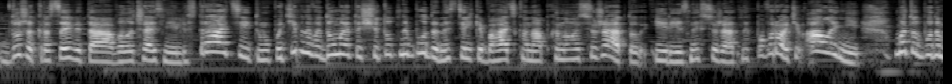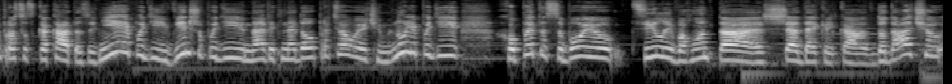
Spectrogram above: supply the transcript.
дуже красиві та величезні ілюстрації, тому подібне, ви думаєте, що тут не буде настільки багатько напханого сюжету і різних сюжетних поворотів. Але ні, ми тут будемо просто скакати з однієї події в іншу подію, навіть не доопрацьовуючи минулі події, хопити з собою цілий вагон та ще декілька додачу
